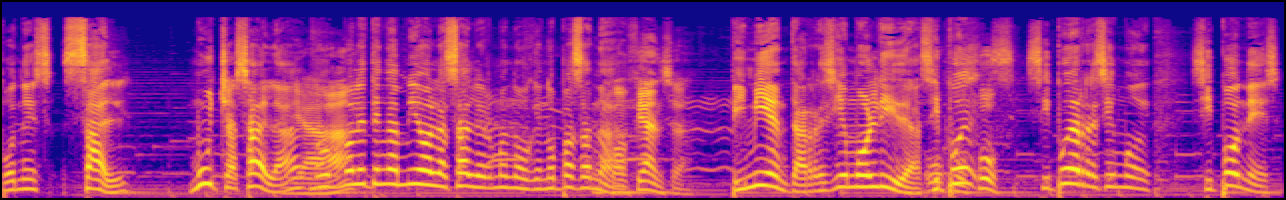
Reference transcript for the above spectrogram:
pones sal, mucha sal, ¿ah? Ya. no, no le tengas miedo a la sal, hermano, que no pasa nada. Confianza. Pimienta recién molida. Si Uf, puedes, uf, si puedes recién si pones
